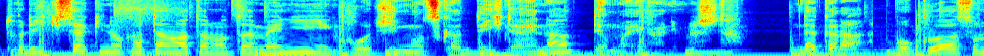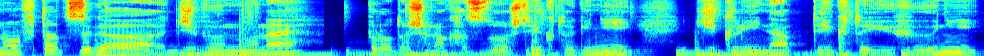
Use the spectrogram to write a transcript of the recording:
取引先の方々のためにコーチングを使っていきたいなって思いがありました。だから僕はその2つが自分のね、プロとしての活動をしていくときに軸になっていくというふうに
